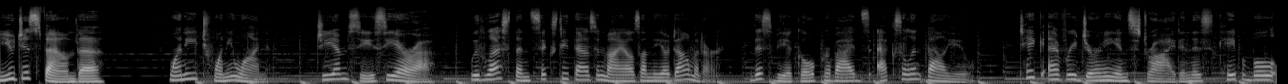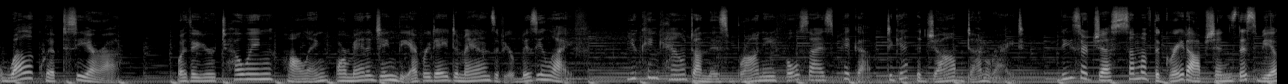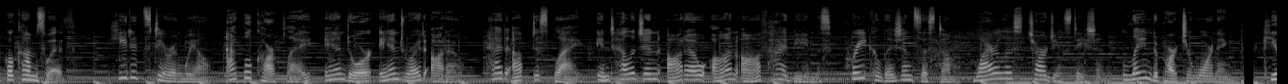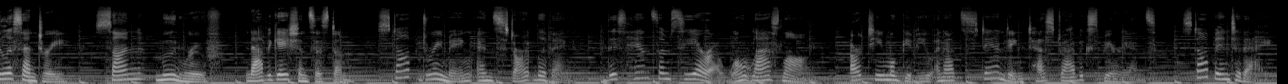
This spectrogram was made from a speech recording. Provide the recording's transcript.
You just found the 2021 GMC Sierra. With less than 60,000 miles on the odometer, this vehicle provides excellent value. Take every journey in stride in this capable, well-equipped Sierra. Whether you're towing, hauling, or managing the everyday demands of your busy life, you can count on this brawny full-size pickup to get the job done right. These are just some of the great options this vehicle comes with. Heated steering wheel, Apple CarPlay and or Android Auto, head-up display, intelligent auto on-off high beams, pre-collision system, wireless charging station, lane departure warning, keyless entry, sun, moonroof, navigation system. Stop dreaming and start living. This handsome Sierra won't last long. Our team will give you an outstanding test drive experience. Stop in today.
